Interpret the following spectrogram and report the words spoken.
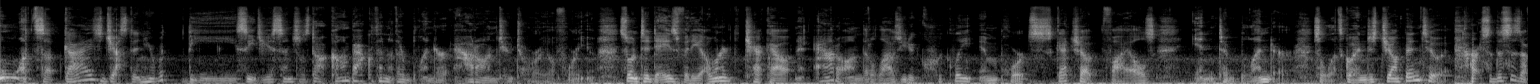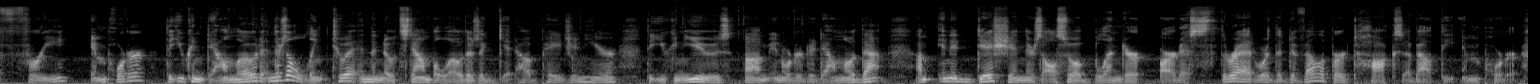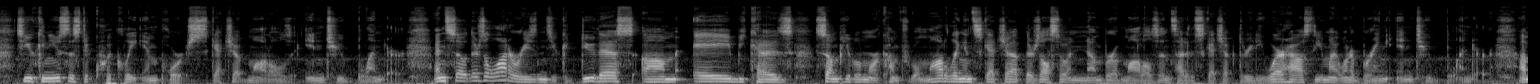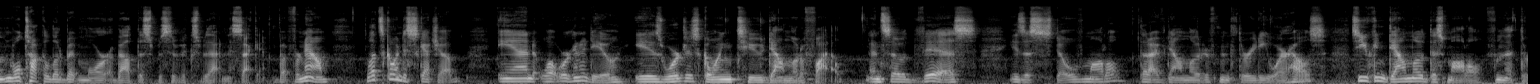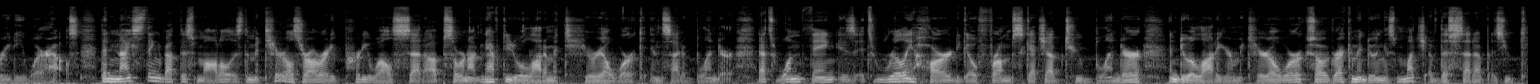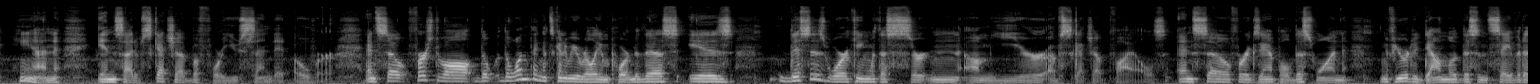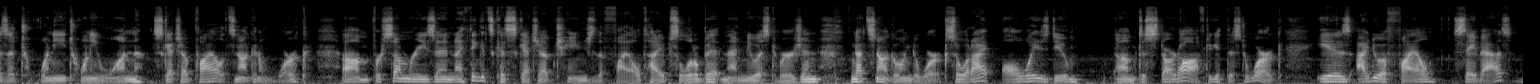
What's up guys, Justin here with the CGEssentials.com back with another Blender add-on tutorial for you. So in today's video I wanted to check out an add-on that allows you to quickly import SketchUp files into Blender. So let's go ahead and just jump into it. Alright, so this is a free importer that you can download and there's a link to it in the notes down below. There's a GitHub page in here that you can use um, in order to download that. Um, in addition, there's also a Blender artist thread where the developer talks about the importer. So you can use this to quickly import SketchUp models into Blender. And so there's a lot of reasons you could do this. Um, a, because some people are more comfortable modeling in SketchUp. There's also a number of models inside of the SketchUp 3D warehouse that you might want to bring into Blender. Um, we'll talk a little bit more about the specifics of that in a second. But for now, let's go into SketchUp. And what we're going to do is we're just going to download a file. And so this is a stove model that I've downloaded from the 3D Warehouse. So you can download this model from the 3D Warehouse. The nice thing about this model is the materials are already pretty well set up, so we're not going to have to do a lot of material work inside of Blender. That's one thing is it's really hard to go from SketchUp to Blender and do a lot of your material work, so I would recommend doing as much of the setup as you can inside of SketchUp before you send it over. And so first of all, the, the one thing that's going to be really important to this is this is working with a certain um, year of SketchUp files. And so, for example, this one, if you were to download this and save it as a 2021 SketchUp file, it's not going to work. Um, for some reason, I think it's because SketchUp changed the file types a little bit in that newest version. That's not going to work. So what I always do um, to start off to get this to work is I do a file save as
